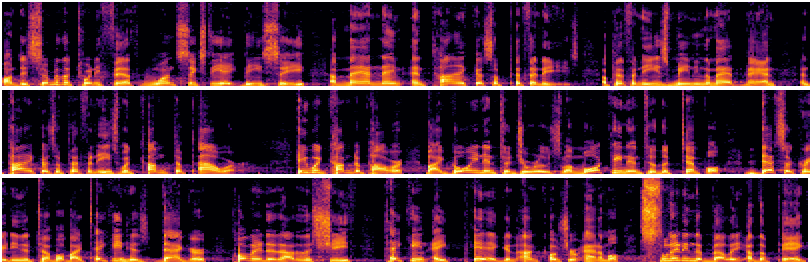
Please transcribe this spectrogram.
On December the 25th, 168 BC, a man named Antiochus Epiphanes, Epiphanes meaning the madman, Antiochus Epiphanes would come to power. He would come to power by going into Jerusalem, walking into the temple, desecrating the temple by taking his dagger, pulling it out of the sheath, taking a pig, an unkosher animal, slitting the belly of the pig,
